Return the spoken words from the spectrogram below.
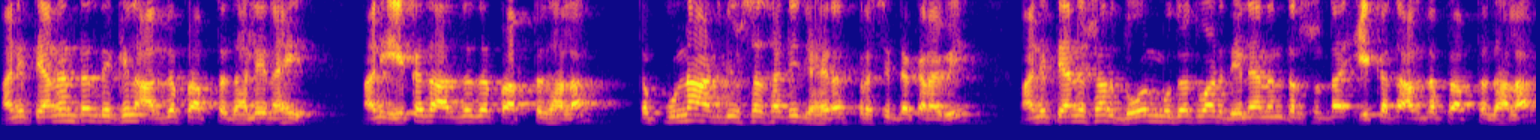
आणि त्यानंतर देखील अर्ज प्राप्त झाले नाहीत. आणि एकच अर्ज जर प्राप्त झाला तर पुन्हा आठ दिवसासाठी जाहिरात प्रसिद्ध करावी. आणि त्यानुसार दोन मुदतवाढ दिल्यानंतर सुद्धा एकच अर्ज प्राप्त झाला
